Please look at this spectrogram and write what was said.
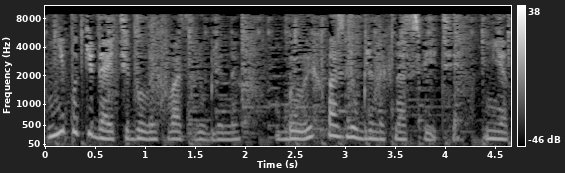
«Не покидайте былых возлюбленных, былых возлюбленных на свете нет,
